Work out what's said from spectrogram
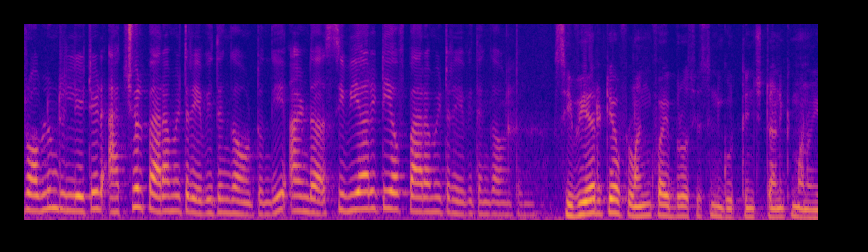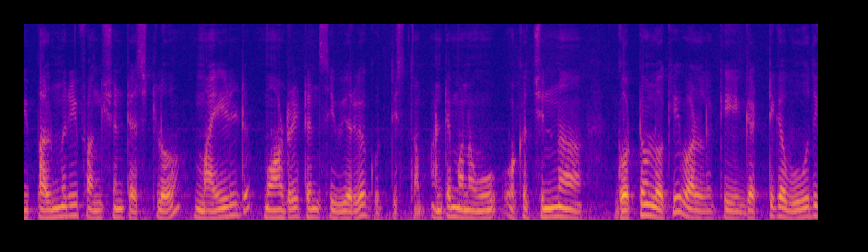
ప్రాబ్లమ్ రిలేటెడ్ యాక్చువల్ పారామీటర్ ఏ విధంగా ఉంటుంది? అండ్ సివియారిటీ ఆఫ్ పారామీటర్ ఏ విధంగా ఉంటుంది? సివియారిటీ ఆఫ్ లంగ్ ఫైబ్రోసిస్ని గుర్తించడానికి మనం ఈ పల్మరీ ఫంక్షన్ టెస్ట్లో మైల్డ్ మోడరేట్ అండ్ సివియర్గా గుర్తిస్తాం. అంటే మనము ఒక చిన్న గొట్టంలోకి వాళ్ళకి గట్టిగా ఊది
